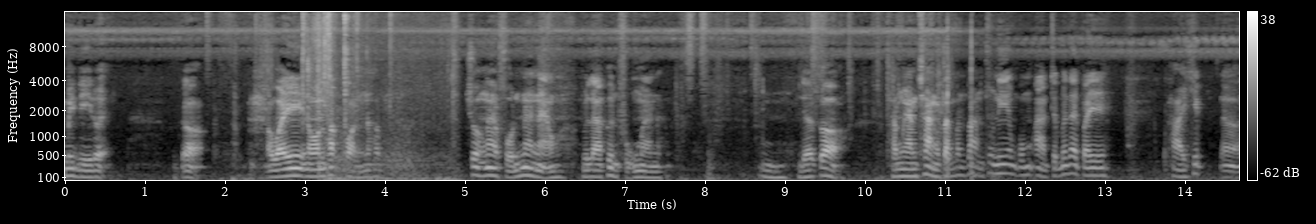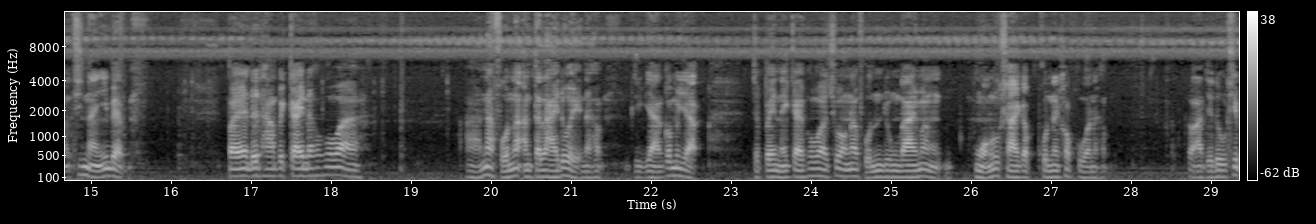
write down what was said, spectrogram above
ไม่ดีด้วย ก็เอาไว้นอนพักผ่อนนะครับ ช่วงหน้าฝนหน้าหนาว เวลาเพื่อนฝูงมานะครับเดี๋ยวก็ทำงานช่างตามบ้านๆช่วงนี้ผมอาจจะไม่ได้ไปถ่ายคลิปที่ไหนแบบ ไปเดินทางไปไกลนะครับ เพราะว่า หน้าฝนอันตรายด้วยนะครับ อีกอย่างก็ไม่อยาก จะไปไหนไกลเพราะว่าช่วงหน้าฝนยุงลายมั่งห่วงลูกชายกับคนในครอบครัวนะครับ ก็อาจจะดูคลิป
